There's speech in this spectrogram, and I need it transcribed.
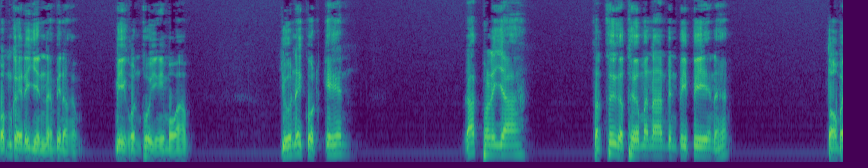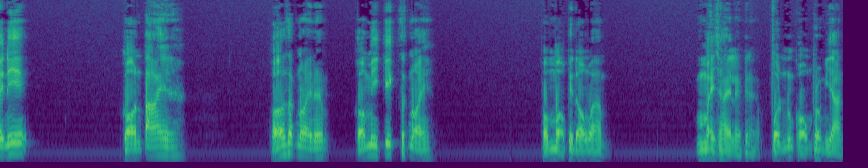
ผมเคยได้ยินนะพี่น้องครับ มีคนพูดอย่างนี้บอกว่า อยู่ในกฎเกณฑ์ รักภรรยาสัตย์ซื่อกับเธอมานานเป็นปีๆนะครับต่อไปนี้ก่อนตายนะขอสักหน่อยนะขอมีกิ๊กสักหน่อย ผมบอกพี่น้องว่า ไม่ใช่เลยพี่นะครับ ผลของพระวิญาณ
